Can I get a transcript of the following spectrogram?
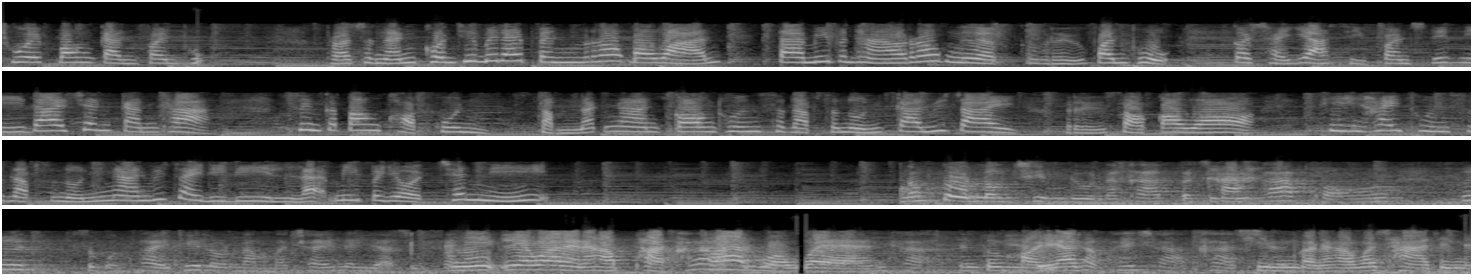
ช่วยป้องกันฟันผุเพราะฉะนั้นคนที่ไม่ได้เป็นโรคเบาหวาน แต่มีปัญหาโรคเหงือกหรือฟันผุ ก็ใช้ยาสีฟันชนิดนี้ได้เช่นกันค่ะ ซึ่งก็ต้องขอบคุณ สำนักงานกองทุนสนับสนุนการวิจัย หรือสกว ที่ให้ทุนสนับสนุนงานวิจัยดีๆ และมีประโยชน์เช่นนี้ น้องตูนลองชิมดูนะคะ ประสิทธิภาพของพืชสมุนไพรที่เรานำมาใช้ในยาสีฟัอันนี้เรียกว่าอะไรนะคะผักคลาดหัวแหวนค่ะเป็นตัวขออนุญาตมีฤทธิ์ทำให้ชาค่ะชิมก่อนนะคะว่าชาจริงไหม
